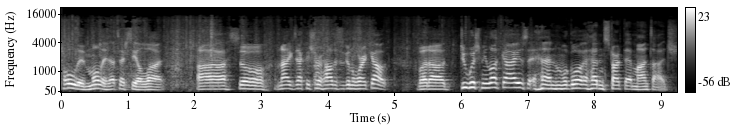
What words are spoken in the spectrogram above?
Holy moly, that's actually a lot. Uh, so I'm not exactly sure how this is going to work out. But uh, do wish me luck, guys, and we'll go ahead and start that montage.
